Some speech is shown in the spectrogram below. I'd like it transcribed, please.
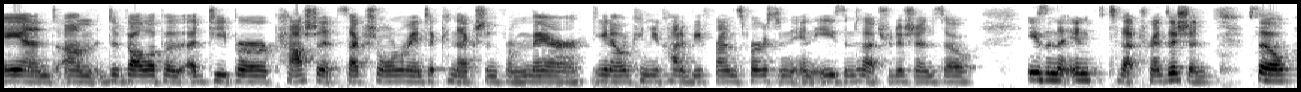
and um, develop a, a, deeper, passionate sexual romantic connection from there. You know, can you kind of be friends first and, and ease into that tradition? So ease in the, into that transition. So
